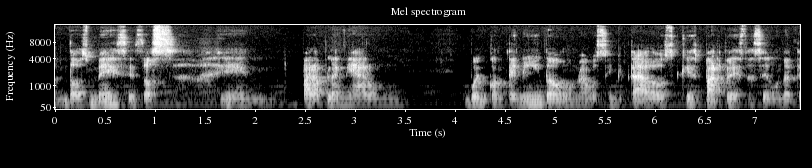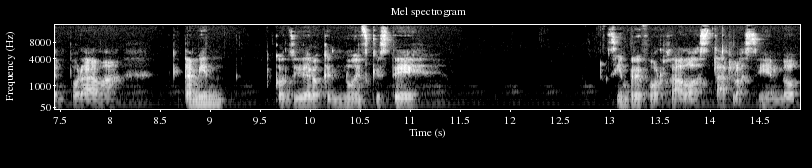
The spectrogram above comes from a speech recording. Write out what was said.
dos meses dos, para planear un buen contenido, nuevos invitados, que es parte de esta segunda temporada, que también considero que no es que esté siempre forzado a estarlo haciendo.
